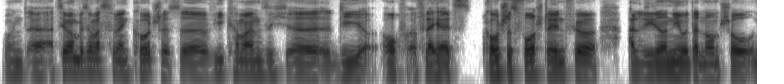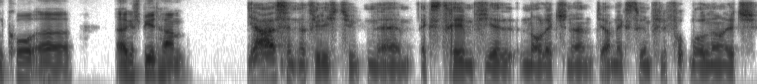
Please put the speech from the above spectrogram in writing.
Und äh, erzähl mal ein bisschen was zu deinen Coaches. Äh, wie kann man sich äh, die auch äh, vielleicht als Coaches vorstellen für alle, die noch nie unter Norm Show und Co. äh, äh, gespielt haben? Ja, es sind natürlich Typen, ähm, extrem viel Knowledge, ne? Die haben extrem viel Football Knowledge,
